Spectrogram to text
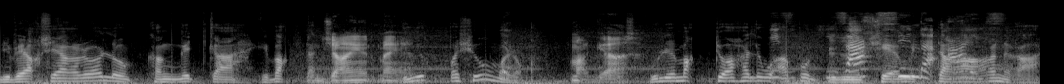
Niverksiarolum kangit ka ibaktan. Giant man. Iyuk. My god. Ulimak to halu He's- he's the.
